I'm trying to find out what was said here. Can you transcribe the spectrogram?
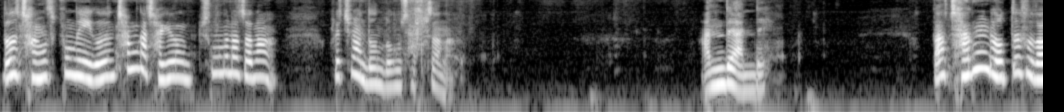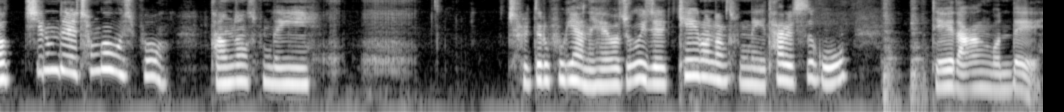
너도 장수풍뎅이거든. 참가 자격 충분하잖아. 그렇지만 넌 너무 작잖아. 안 돼, 안 돼. 나 작은 게 어때서 나 씨름대회에 참가하고 싶어. 다음 장수풍뎅이 절대로 포기 안 해. 해가지고 이제 케이론 장수풍뎅이 탈을 쓰고 대회 나간 건데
